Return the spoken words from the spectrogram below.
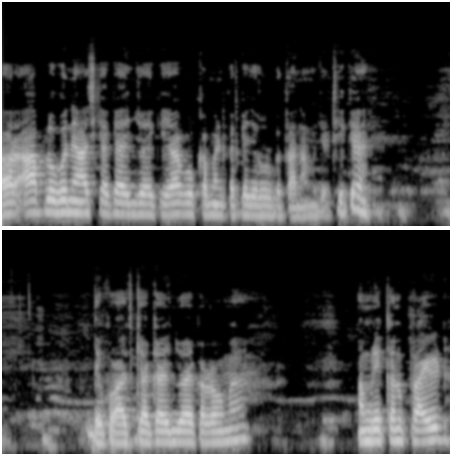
और आप लोगों ने आज क्या क्या एंजॉय किया वो कमेंट करके ज़रूर बताना मुझे, ठीक है? देखो, आज क्या क्या एंजॉय कर रहा हूँ मैं. अमेरिकन प्राइड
